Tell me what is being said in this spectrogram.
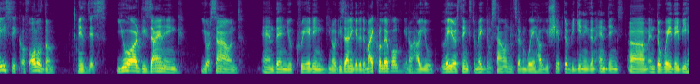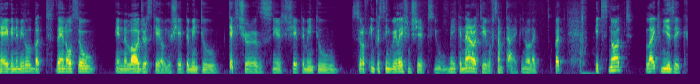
basic of all of them is this. You are designing your sound and then you're creating you know designing it at the micro level you know how you layer things to make them sound in a certain way how you shape their beginnings and endings um, and the way they behave in the middle. But then also in a larger scale you shape them into textures you shape them into sort of interesting relationships. You make a narrative of some type you know like but it's not like music.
